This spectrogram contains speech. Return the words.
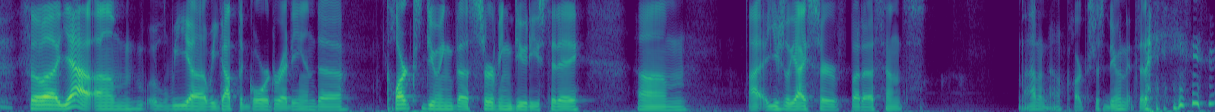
so uh, yeah, um, we uh, we got the gourd ready, and uh, Clark's doing the serving duties today. Um, I, usually I serve, but uh, since I don't know, Clark's just doing it today.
